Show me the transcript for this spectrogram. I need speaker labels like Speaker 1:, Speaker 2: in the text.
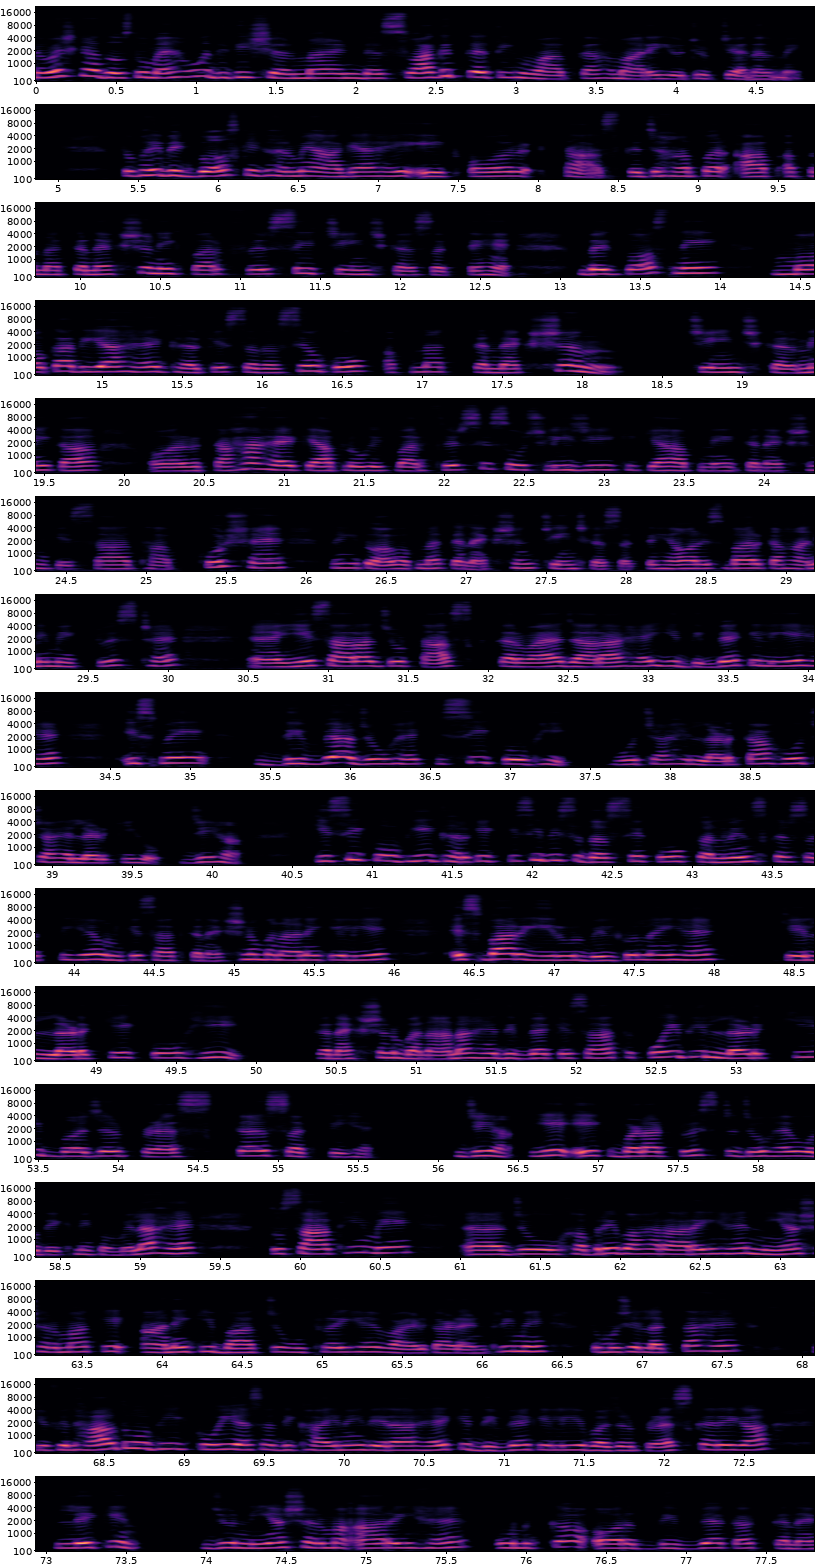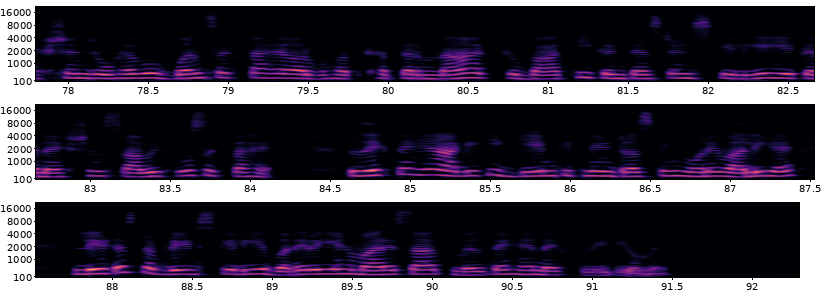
Speaker 1: नमस्कार दोस्तों, मैं हूँ अदिति शर्मा एंड स्वागत करती हूँ आपका हमारे यूट्यूब चैनल में। तो भाई बिग बॉस के घर में आ गया है एक और टास्क जहाँ पर आप अपना कनेक्शन एक बार फिर से चेंज कर सकते हैं। बिग बॉस ने मौका दिया है घर के सदस्यों को अपना कनेक्शन चेंज करने का और कहा है कि आप लोग एक बार फिर से सोच लीजिए कि क्या अपने कनेक्शन के साथ आप खुश हैं, नहीं तो आप अपना कनेक्शन चेंज कर सकते हैं। और इस बार कहानी में एक ट्विस्ट है ये सारा जो टास्क करवाया जा रहा है, ये दिव्या के लिए है। इसमें दिव्या जो है, किसी को भी, वो चाहे लड़का हो, चाहे लड़की हो, जी हाँ किसी को भी, घर के किसी भी सदस्य को कन्विंस कर सकती है उनके साथ कनेक्शन बनाने के लिए। इस बार ये रूल बिल्कुल नहीं है। कि लड़के को ही कनेक्शन बनाना है दिव्या के साथ। कोई भी लड़की बजर प्रेस कर सकती है। जी हाँ ये एक बड़ा ट्विस्ट जो है वो देखने को मिला है। तो साथ ही में जो खबरें बाहर आ रही हैं, निया शर्मा के आने की बात जो उठ रही है वाइल्ड कार्ड एंट्री में तो मुझे लगता है कि फ़िलहाल तो अभी कोई ऐसा दिखाई नहीं दे रहा है कि दिव्या के लिए बजर प्रेस करेगा। लेकिन जो निया शर्मा आ रही हैं, उनका और दिव्या का कनेक्शन जो है वो बन सकता है और बहुत खतरनाक बाकी कंटेस्टेंट्स के लिए ये कनेक्शन साबित हो सकता है। तो देखते हैं आगे की गेम कितनी इंटरेस्टिंग होने वाली है। लेटेस्ट अपडेट्स के लिए बने रहिए हमारे साथ। मिलते हैं नेक्स्ट वीडियो में।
